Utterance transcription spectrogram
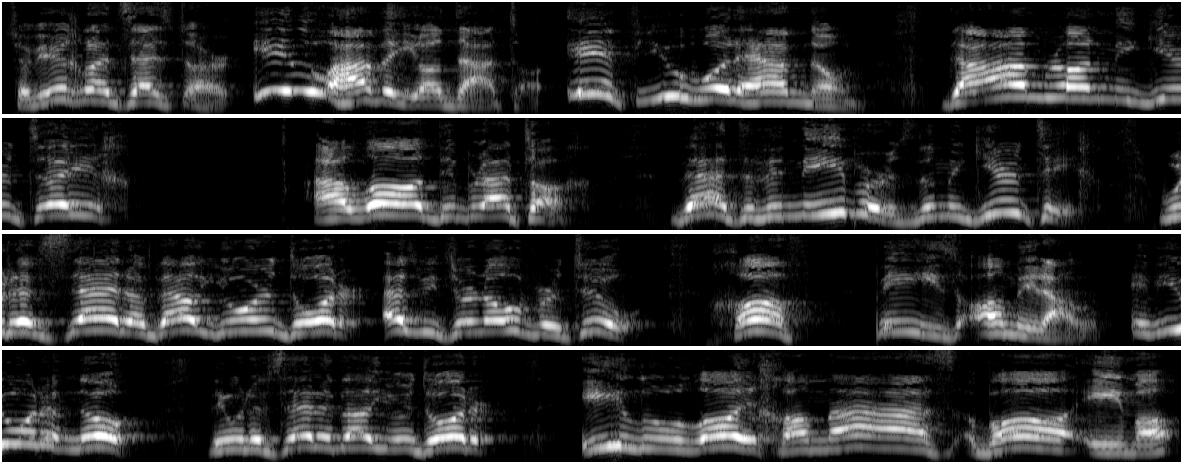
So Rav Yechon says to her, Ilu have yodata. If you would have known, Da'amron migir teich, Allah dibratoch, that the neighbors, the Megirtich, would have said about your daughter, as we turn over to Chaf, Beis, Amir Aleph. If you would have known, they would have said about your daughter, Ilu loy chamas ba ema,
